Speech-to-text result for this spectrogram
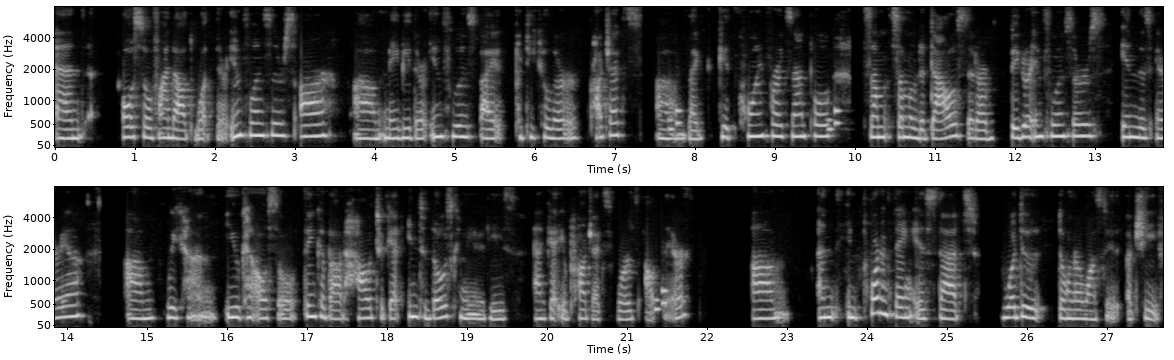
and also find out what their influencers are um, maybe they're influenced by particular projects um, like gitcoin for example. Some some of the daos that are bigger influencers in this area um, we can you can also think about how to get into those communities and get your project's words out there. Um, and important thing is that what do donor wants to achieve?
